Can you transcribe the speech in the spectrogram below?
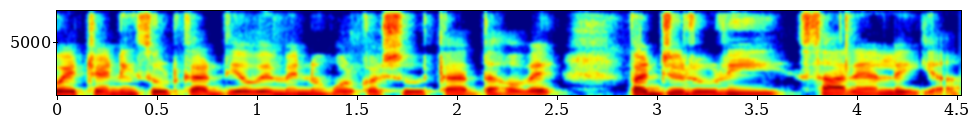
ਵੇਟ ਟ੍ਰੇਨਿੰਗ ਸੂਟ ਕਰਦੀ ਹੋਵੇ, ਮੈਨੂੰ ਹੋਰ ਕੁਝ ਸੂਟ ਕਰਦਾ ਹੋਵੇ, ਪਰ ਜ਼ਰੂਰੀ ਸਾਰਿਆਂ ਲਈ ਆ।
